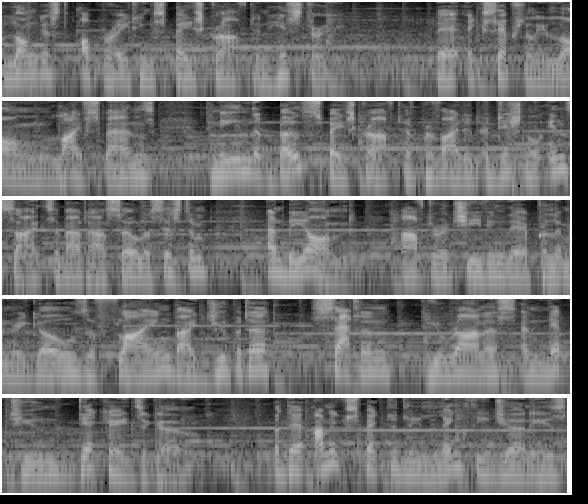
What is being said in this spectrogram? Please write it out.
longest operating spacecraft in history. Their exceptionally long lifespans mean that both spacecraft have provided additional insights about our solar system and beyond after achieving their preliminary goals of flying by Jupiter, Saturn, Uranus, and Neptune decades ago. But their unexpectedly lengthy journeys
